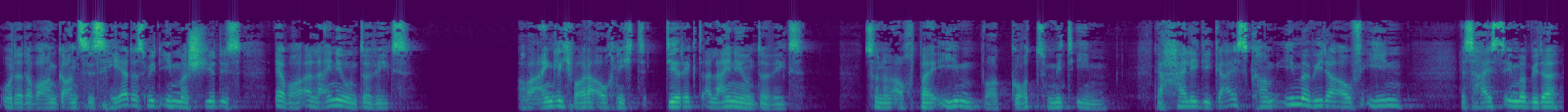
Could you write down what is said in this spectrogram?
oder da war ein ganzes Heer, das mit ihm marschiert ist. Er war alleine unterwegs. Aber eigentlich war er auch nicht direkt alleine unterwegs, sondern auch bei ihm war Gott mit ihm. Der Heilige Geist kam immer wieder auf ihn. Es heißt immer wieder,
